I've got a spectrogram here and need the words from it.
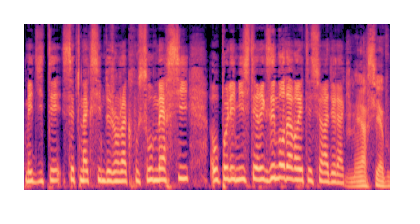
méditer cette maxime de Jean-Jacques Rousseau. Merci au polémiste Éric Zemmour d'avoir été sur Radio Lac. Merci à vous.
